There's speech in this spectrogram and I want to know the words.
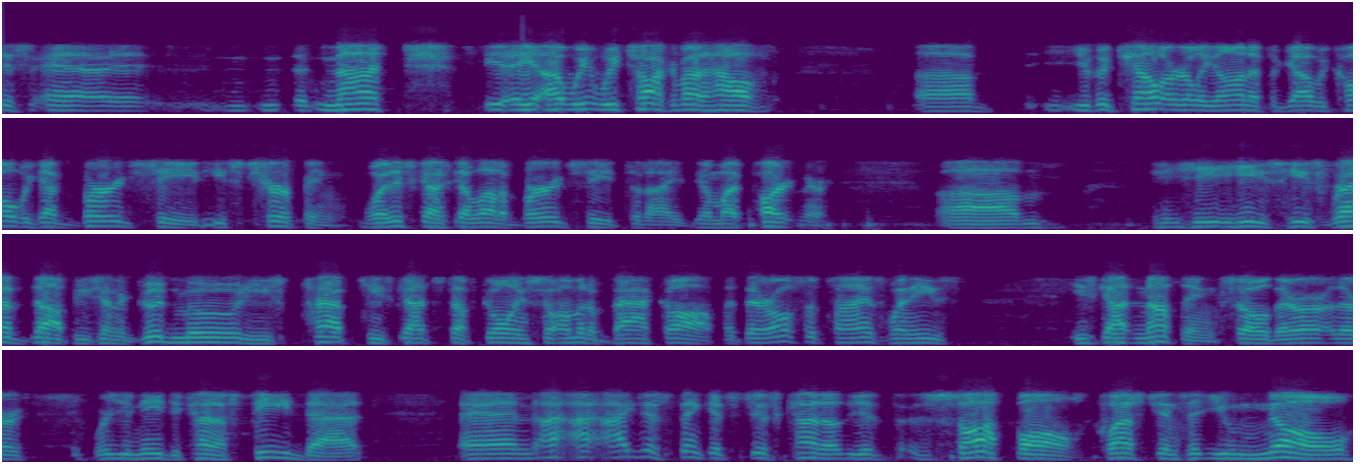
is uh, not, we, we talk about how uh, you could tell early on if a guy we call we got bird seed, he's chirping. Boy, this guy's got a lot of bird seed tonight. You know, my partner. Um, he, he's he's revved up. He's in a good mood. He's prepped. He's got stuff going. So I'm going to back off. But there are also times when he's he's got nothing. So there are there where you need to kind of feed that. And I, I just think it's just kind of softball questions that you know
